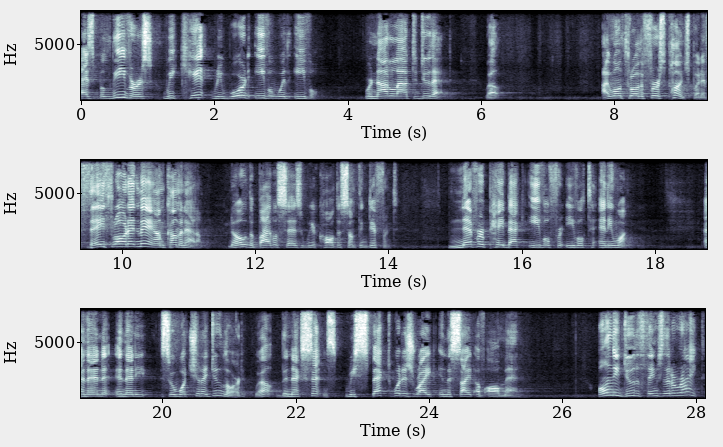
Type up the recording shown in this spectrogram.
As believers, we can't reward evil with evil. We're not allowed to do that. Well, I won't throw the first punch, but if they throw it at me, I'm coming at them. No, the Bible says we are called to something different. Never pay back evil for evil to anyone. And then, and then he, so what should I do, Lord? Well, the next sentence respect what is right in the sight of all men. Only do the things that are right.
